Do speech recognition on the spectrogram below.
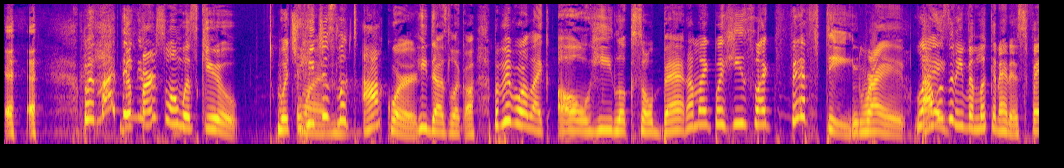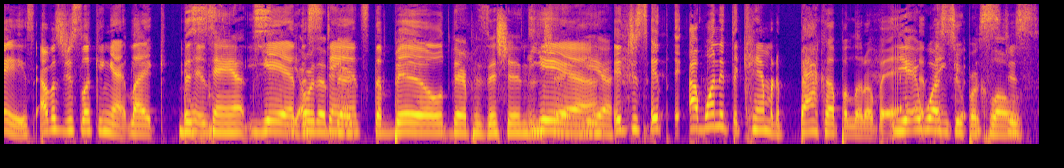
But my thing The first one was cute. Which He just looked awkward. He does look, but people were like, "Oh, he looks so bad." I'm like, "But he's like 50." Right. Like- I wasn't even looking at his face. I was just looking at like The his stance, Yeah, the or the- the- stance, the, build. Their positions, and Yeah. shit. yeah, It just it I wanted the camera to back up a little bit. Yeah, it I was super close.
